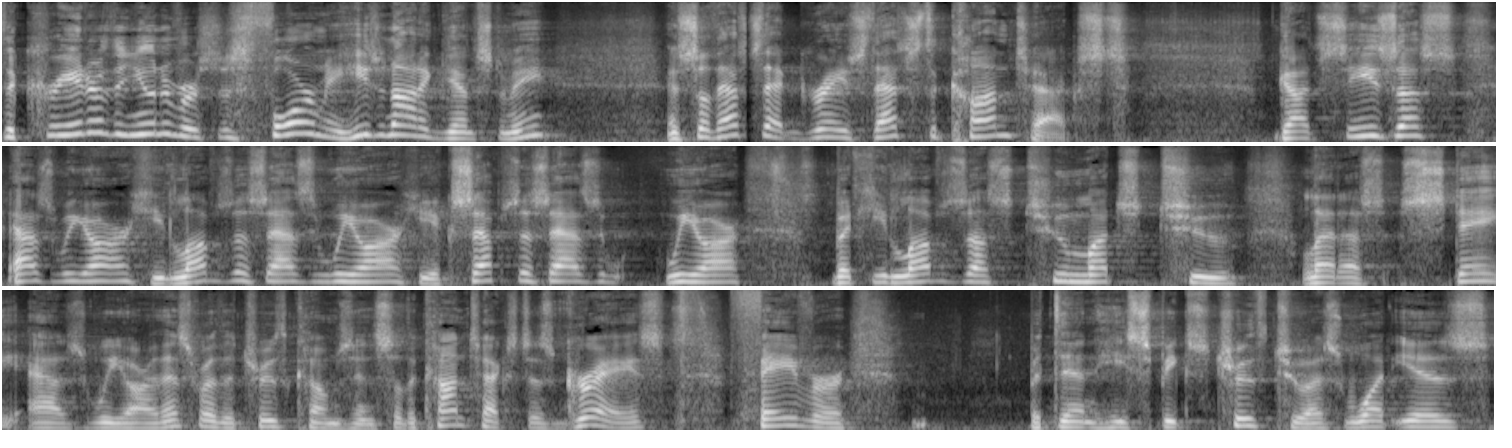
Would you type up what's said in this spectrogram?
The creator of the universe is for me. He's not against me. And so that's that grace, that's the context. God sees us as we are, He loves us as we are, He accepts us as we are, but He loves us too much to let us stay as we are. That's where the truth comes in. So the context is grace, favor, but then He speaks truth to us. What is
